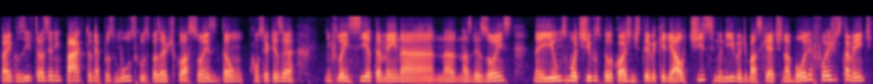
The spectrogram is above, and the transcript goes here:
vai inclusive trazendo impacto né, para os músculos, para as articulações. Então, com certeza influencia também na, na, nas lesões, né? E um dos motivos pelo qual a gente teve aquele altíssimo nível de basquete na bolha foi justamente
